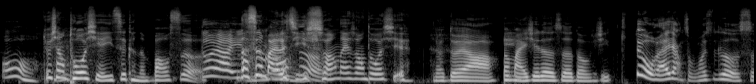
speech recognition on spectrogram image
哦，就像拖鞋一次可能包色，对啊，但是买了几双那双拖鞋，那对啊，要买一些垃圾的东西，对我来讲怎么会是垃圾？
